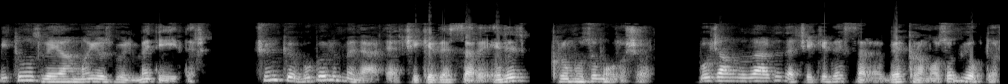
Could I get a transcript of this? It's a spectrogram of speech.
mitoz veya mayoz bölünme değildir. Çünkü bu bölünmelerde çekirdek zarı erir, kromozom oluşur. Bu canlılarda da çekirdek zarı ve kromozom yoktur.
